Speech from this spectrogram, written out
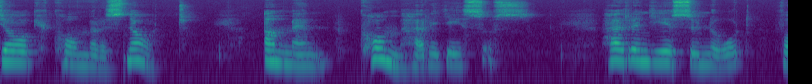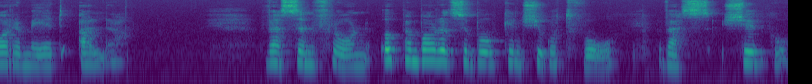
jag kommer snart. Amen. Kom, Herre Jesus. Herren Jesu nåd vare med alla. Versen från Uppenbarelseboken 22, vers 20.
